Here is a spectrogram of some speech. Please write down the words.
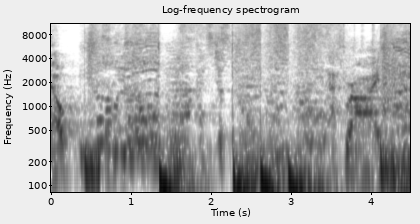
Nope. That's right.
